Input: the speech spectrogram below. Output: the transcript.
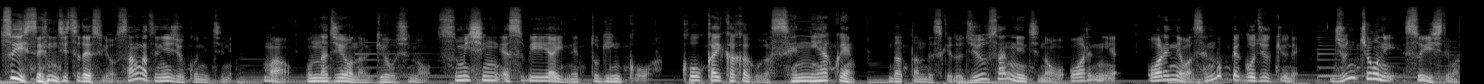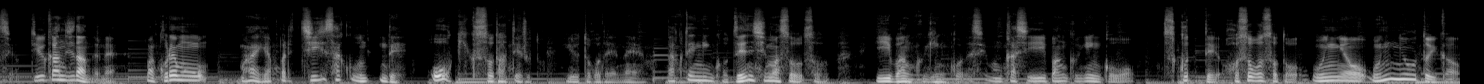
つい先日ですよ、3月29日に、まあ、同じような業種の住信 SBI ネット銀行は、公開価格が1200円だったんですけど、13日の終わりに終わりには1659年、順調に推移してますよっていう感じなんでね、まあ、これも、まあ、やっぱり小さくんで大きく育てるというところでね、楽天銀行、全島そうそう、e バンク銀行ですよ。昔 e バンク銀行を作って細々と運用運用というか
